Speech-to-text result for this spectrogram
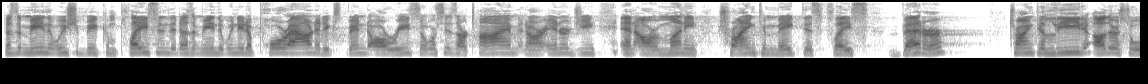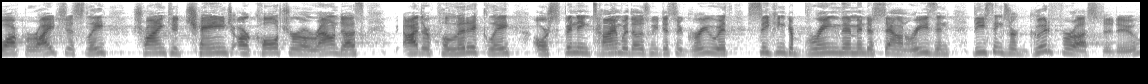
Doesn't mean that we should be complacent. It doesn't mean that we need to pour out and expend our resources, our time, and our energy and our money trying to make this place better, trying to lead others to walk righteously, trying to change our culture around us, either politically or spending time with those we disagree with, seeking to bring them into sound reason. These things are good for us to do.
